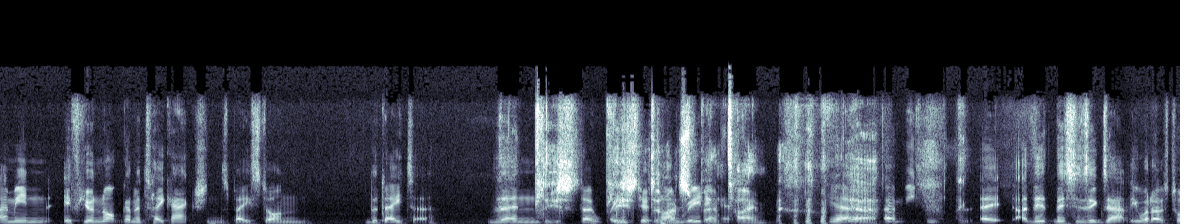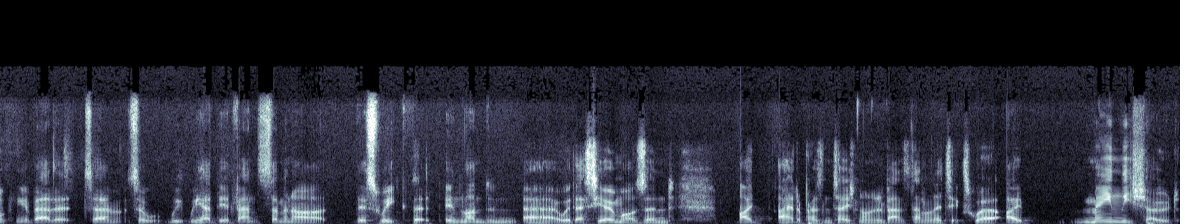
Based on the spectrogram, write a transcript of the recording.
I mean, if you're not going to take actions based on the data, then don't please waste your do time reading spend it. time. yeah, Yeah. I mean, th- this is exactly what I was talking about at. Um, so we, we had the advanced seminar this week that in London uh, with SEOmoz, and I, I had a presentation on advanced analytics where I mainly showed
